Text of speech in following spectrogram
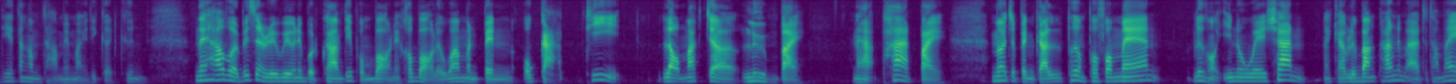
ที่จะตั้งคำถามใหม่ๆที่เกิดขึ้น ใน Harvard Business Review ในบทความที่ผมบอกเนี่ยเขาบอกเลยว่ามันเป็นโอกาส ที่เรามักจะลืมไปนะฮะพลาดไป ไม่ว่าจะเป็นการเพิ่ม performance เรื่องของ innovation นะครับหรือบางครั้งเนี่ยมันอาจจะทำให้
